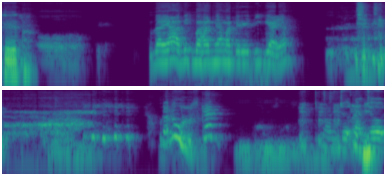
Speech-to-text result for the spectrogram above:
Clear. Oke. Sudah ya, habis bahannya materi tiga ya. Udah lulus kan? Lanjut, lanjut.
